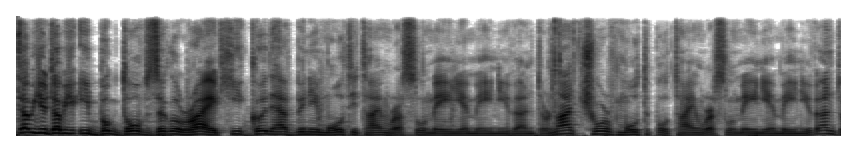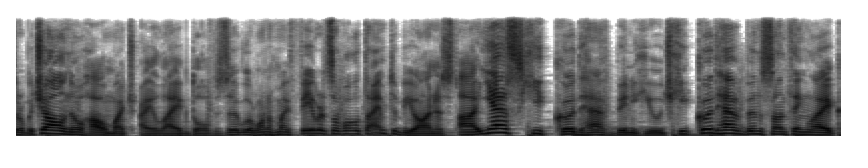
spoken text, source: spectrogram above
WWE booked Dolph Ziggler right. He could have been a multi-time WrestleMania main eventer. Not sure if multiple-time WrestleMania main eventer, but y'all know how much I like Dolph Ziggler, one of my favorites of all time to be honest. Uh, yes, he could have been huge. He could have been something like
